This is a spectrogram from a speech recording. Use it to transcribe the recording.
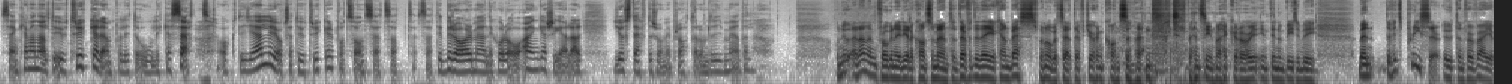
Sen kan man alltid uttrycka den på lite olika sätt ja. och det gäller ju också att uttrycka det på ett sådant sätt så att, så att det berör människor och engagerar just eftersom vi pratar om drivmedel. Ja. Och nu en annan fråga när det gäller konsumenter, därför att det är det jag kan bäst på något sätt, därför att jag är en konsument till bensinmackar och inte inom B2B. Men det finns priser utanför varje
